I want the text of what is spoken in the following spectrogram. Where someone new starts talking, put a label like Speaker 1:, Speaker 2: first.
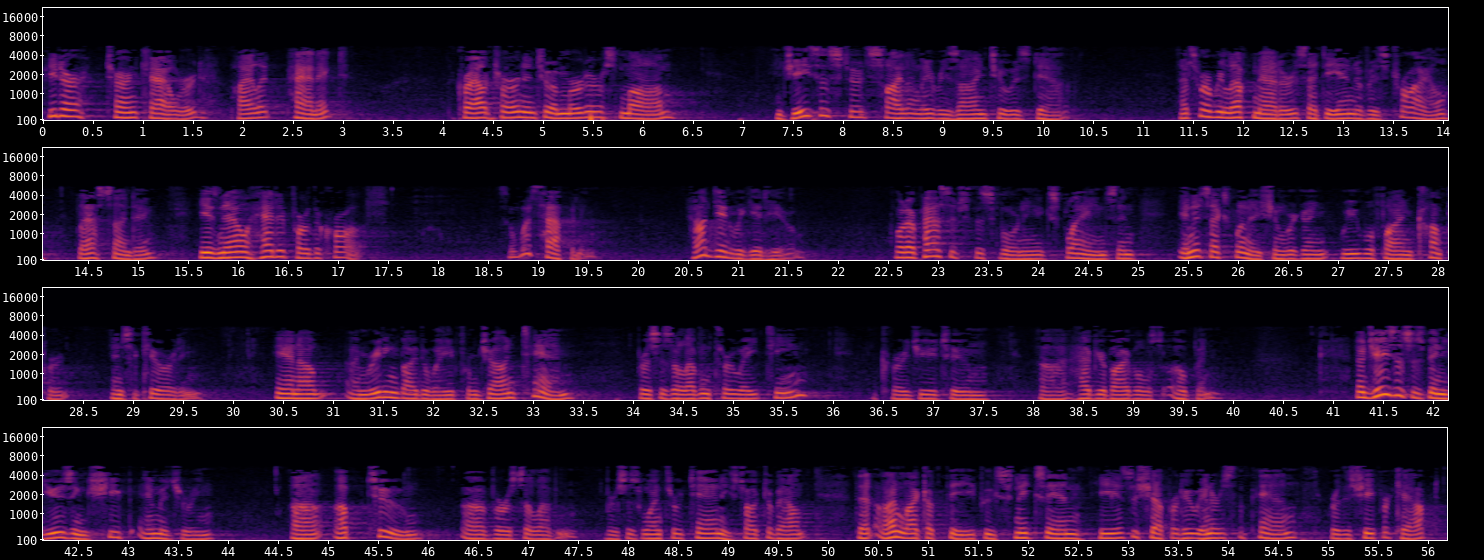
Speaker 1: Peter turned coward. Pilate panicked. The crowd turned into a murderous mob. And Jesus stood silently resigned to his death. That's where we left matters at the end of his trial last Sunday. He is now headed for the cross. So, what's happening? How did we get here? What our passage this morning explains, and in its explanation, we're going, we will find comfort and security. And i am reading, by the way, from John 10, verses 11 through 18. I encourage you to uh, have your Bibles open. Now, Jesus has been using sheep imagery uh, up to uh, verse 11. Verses 1 through 10, he's talked about that unlike a thief who sneaks in, he is a shepherd who enters the pen where the sheep are kept.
